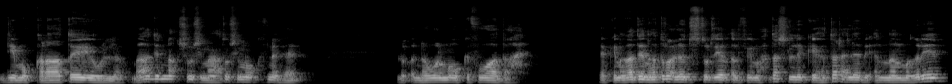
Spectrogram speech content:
ديمقراطي ولا. ما غادي نناقشوش ما نعطوش موقفنا بهذا لأنه الموقف واضح. لكن غادي نهضروا على الدستور ديال 2011 اللي كيهضر على بأن المغرب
